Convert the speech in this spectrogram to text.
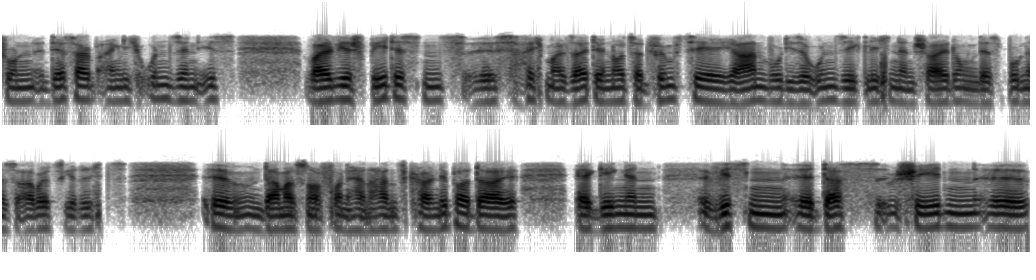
schon deshalb eigentlich Unsinn ist, weil wir spätestens, äh, sag ich mal, seit den 1950er Jahren, wo diese unsäglichen Entscheidungen des Bundesarbeitsgerichts damals noch von Herrn Hans-Karl Nipperdey ergingen, wissen, äh, dass Schäden, äh,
